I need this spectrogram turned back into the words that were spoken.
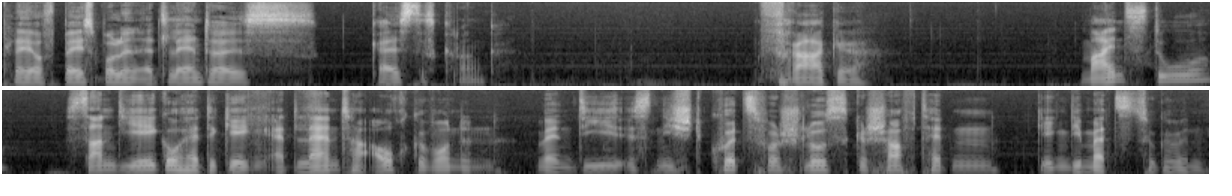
Playoff Baseball in Atlanta ist geisteskrank. Frage. Meinst du, San Diego hätte gegen Atlanta auch gewonnen, wenn die es nicht kurz vor Schluss geschafft hätten, gegen die Mets zu gewinnen?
